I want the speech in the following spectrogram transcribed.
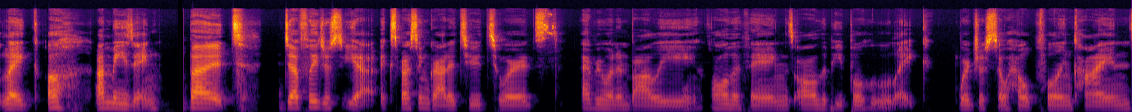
like, oh, amazing. But definitely just, yeah, expressing gratitude towards everyone in Bali, all the things, all the people who like were just so helpful and kind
